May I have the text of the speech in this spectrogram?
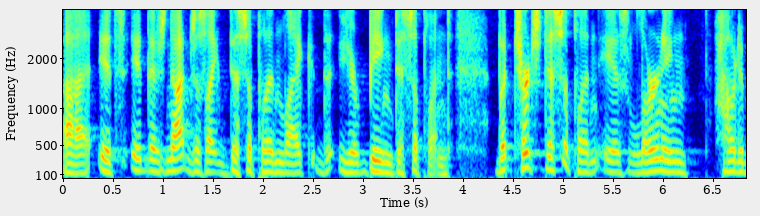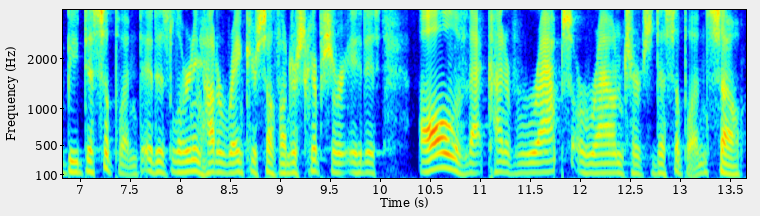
Uh, it's it, there's not just like discipline like th- you're being disciplined, but church discipline is learning how to be disciplined. It is learning how to rank yourself under Scripture. It is all of that kind of wraps around church discipline. So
